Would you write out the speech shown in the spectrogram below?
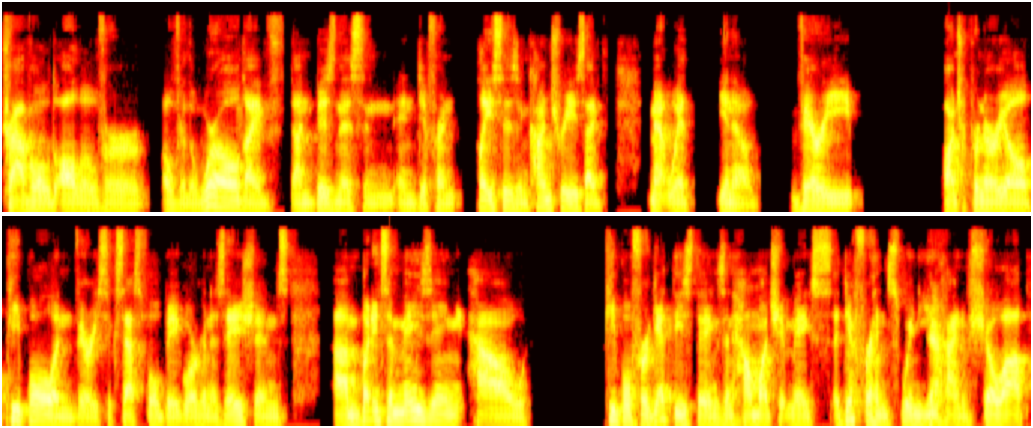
traveled all over over the world. I've done business in in different places and countries. I've met with you know very entrepreneurial people and very successful big organizations. Um, but it's amazing how people forget these things and how much it makes a difference when you yeah. kind of show up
